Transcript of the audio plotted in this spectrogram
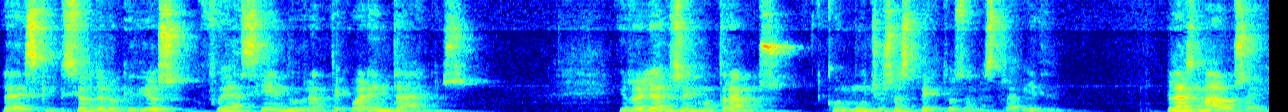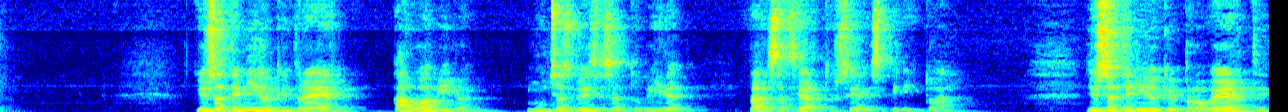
la descripción de lo que Dios fue haciendo durante 40 años, en realidad nos encontramos con muchos aspectos de nuestra vida plasmados ahí. Dios ha tenido que traer agua viva muchas veces a tu vida para saciar tu ser espiritual. Dios ha tenido que proveerte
